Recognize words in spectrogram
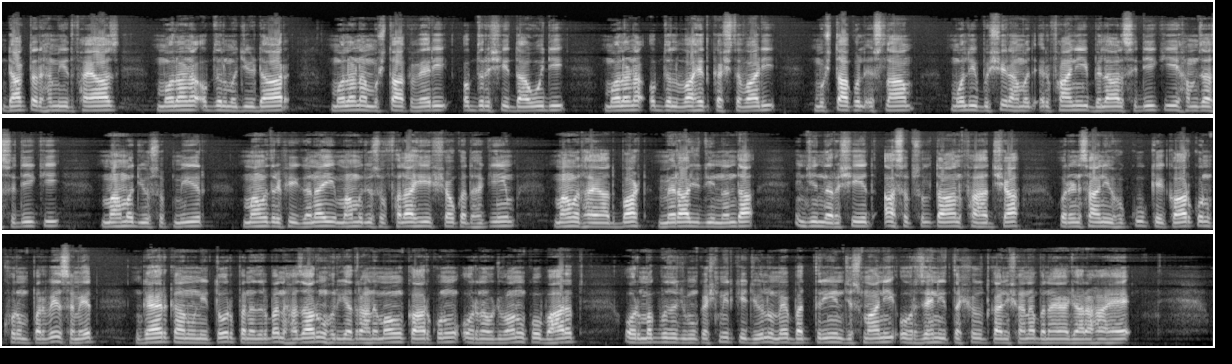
ڈاکٹر حمید فیاض، مولانا عبد المجید ڈار، مولانا مشتاق ویری، عبدالرشید داودی مولانا عبد الواحد کشتواڑی، مشتاق الاسلام مولوی بشیر احمد عرفانی، بلال صدیقی، حمزہ صدیقی، محمد یوسف میر، محمد رفیع گنائی، محمد یوسف فلاحی، شوکت حکیم، محمد حیات بٹ، معراج الدین نندا، انجینئر رشید، آصف سلطان، فہد شاہ اور انسانی حقوق کے کارکن خرم پرویز سمیت غیر قانونی طور پر نظر بند ہزاروں حریت رہنماؤں، کارکنوں اور نوجوانوں کو بھارت اور مقبوضہ جموں کشمیر کی جیلوں میں بدترین جسمانی اور ذہنی تشدد کا نشانہ بنایا جا رہا ہے۔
